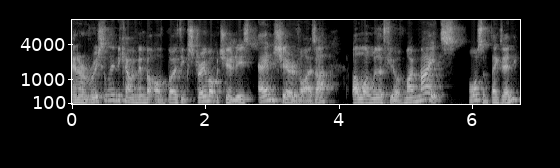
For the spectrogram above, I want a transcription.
and I've recently become a member of both Extreme Opportunities and Share Advisor, along with a few of my mates. Awesome. Thanks, Andy.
